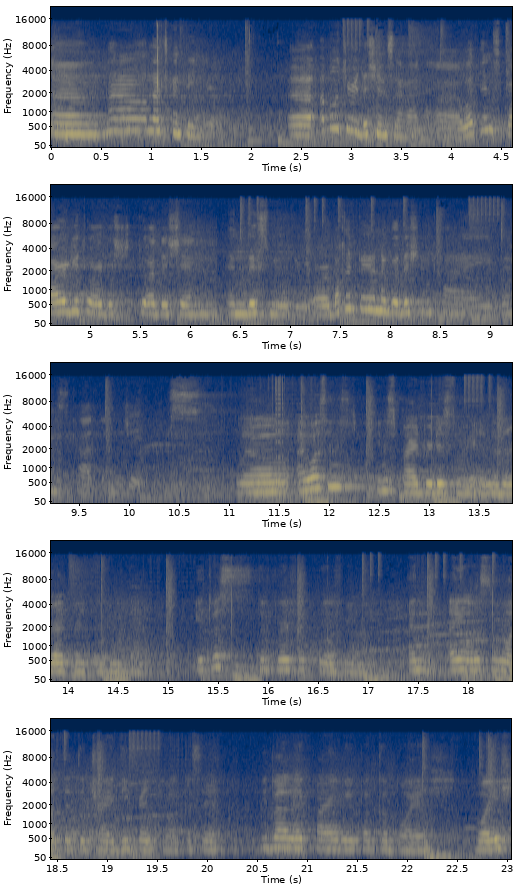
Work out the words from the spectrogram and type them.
Um, now let's continue. Uh, about your auditions naman, uh, what inspired you to audition, to audition in this movie? Or bakit kayo nag-audition kay Vince Cat and Well, I was ins- inspired by the story and the director told me that it was the perfect role for me. And I also wanted to try different role kasi di ba like parang may pagka-boyish, boyish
